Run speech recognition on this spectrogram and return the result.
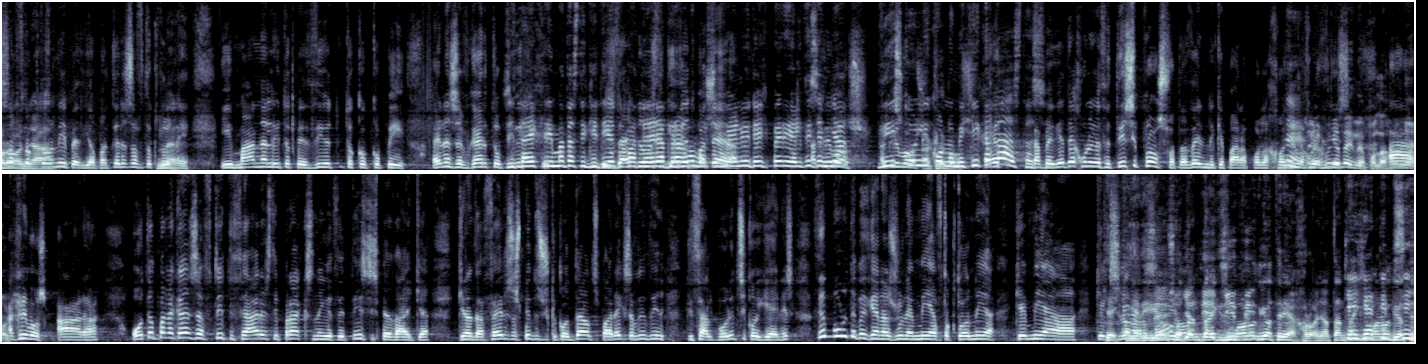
χρόνια. αυτοκτονεί, παιδιά. Ο πατέρας ένα αυτοκτονεί. Η μάνα λέει το παιδί ότι το κοκοπεί. Ένα ζευγάρι το οποίο. Ζητάει χρήματα στην κοιτία του Ζητάει πατέρα, στην κοιτία πράγμα του που πατέρα. σημαίνει ότι έχει περιέλθει σε μια Ακριβώς, δύσκολη ακριβώς. οικονομική Έχουν- κατάσταση. Τα παιδιά τα έχουν υιοθετήσει πρόσφατα, δεν είναι και πάρα πολλά χρόνια. Ναι. τα έχουν Χρόνια υιοθετήσει. δεν είναι πολλά χρόνια, όχι. Ακριβώς. Άρα, όταν πάνε να κάνεις αυτή τη θεάρεστη πράξη να υιοθετήσεις παιδάκια και να τα φέρεις στο σπίτι σου και κοντά να τους παρέχεις αυτή τη, τη θαλπορή της οικογένειας, δεν μπορούν τα παιδιά να ζουν μία αυτοκτονία και μία και Και ξυλοδαρμό. κυρίως όταν Γιατί τα έχεις εκεί μόνο δι- δύο-τρία χρόνια. Όταν Και τα έχεις για μόνο την δύο-τρία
